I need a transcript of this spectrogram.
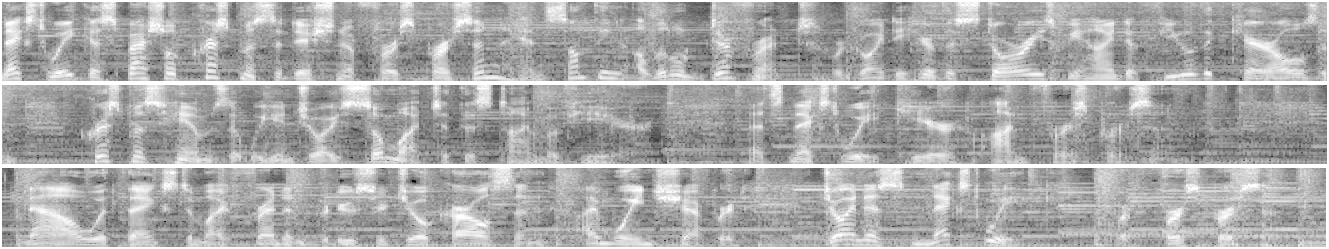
Next week, a special Christmas edition of First Person and something a little different. We're going to hear the stories behind a few of the carols and Christmas hymns that we enjoy so much at this time of year. That's next week here on First Person. Now, with thanks to my friend and producer Joe Carlson, I'm Wayne Shepherd. Join us next week for First Person.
